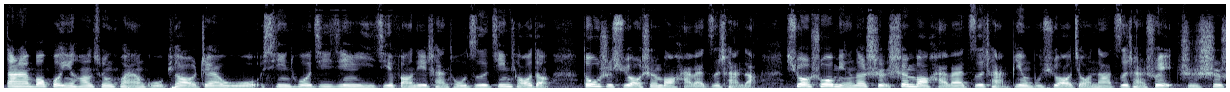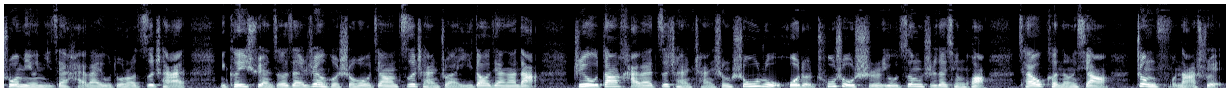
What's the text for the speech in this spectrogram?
当然，包括银行存款、股票、债务、信托基金以及房地产投资、金条等，都是需要申报海外资产的。需要说明的是，申报海外资产并不需要缴纳资产税，只是说明你在海外有多少资产。你可以选择在任何时候将资产转移到加拿大。只有当海外资产产生收入或者出售时有增值的情况，才有可能向政府纳税。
